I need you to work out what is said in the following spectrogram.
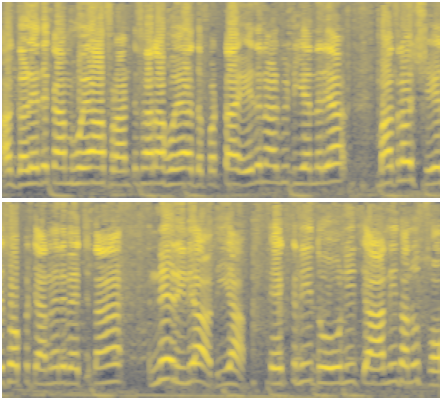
ਆ ਗਲੇ ਤੇ ਕੰਮ ਹੋਇਆ ਫਰੰਟ ਸਾਰਾ ਹੋਇਆ ਦੁਪੱਟਾ ਇਹਦੇ ਨਾਲ ਵੀ ਡਿਜ਼ਾਈਨਰ ਆ। ਮਤਲਬ 695 ਦੇ ਵਿੱਚ ਤਾਂ ਨੇਰੀ ਲਿਆਤੀ ਆ। ਇੱਕ ਨਹੀਂ ਦੋ ਨਹੀਂ ਚਾਰ ਨਹੀਂ ਤੁਹਾਨੂੰ 100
